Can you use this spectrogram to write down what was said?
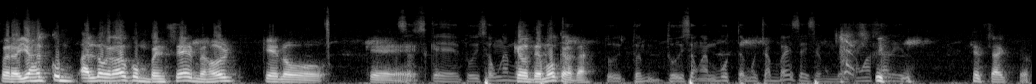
pero ellos han, han logrado convencer mejor que, lo, que, es que, tú dices un embuste, que los demócratas. Tú, tú, dices un embuste muchas veces y se convierte en una realidad. Exacto.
